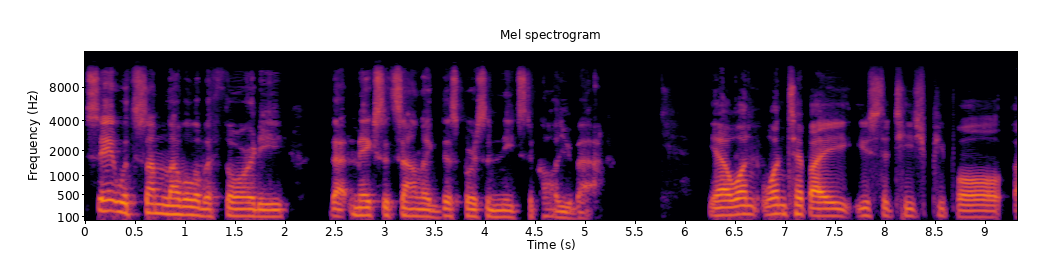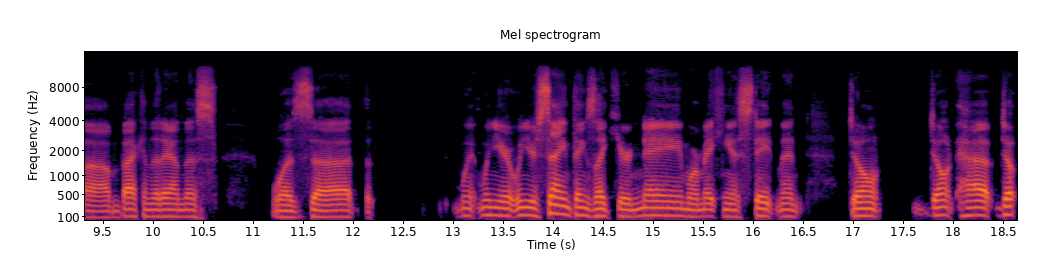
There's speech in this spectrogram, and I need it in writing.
say it with some level of authority that makes it sound like this person needs to call you back. Yeah one one tip i used to teach people um, back in the day on this was uh, when, when you're when you're saying things like your name or making a statement don't don't have don't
